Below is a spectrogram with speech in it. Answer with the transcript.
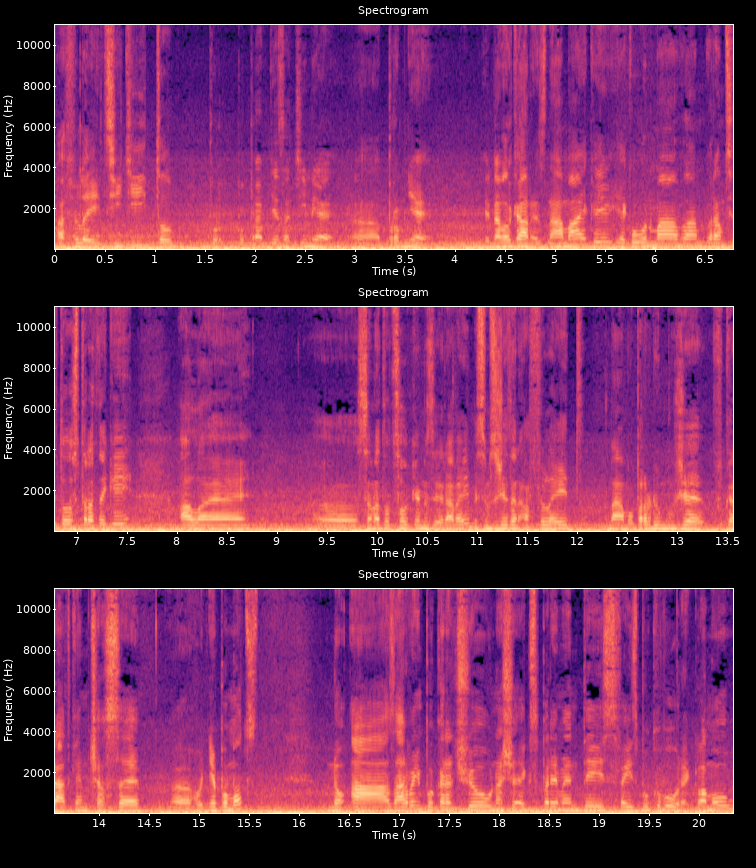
affiliate sítí. To popravdě zatím je pro mě jedna velká neznámá, jaký, jakou on má v rámci toho strategii, ale uh, jsem na to celkem zvědavý. Myslím si, že ten affiliate nám opravdu může v krátkém čase uh, hodně pomoct. No a zároveň pokračují naše experimenty s facebookovou reklamou. Uh,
